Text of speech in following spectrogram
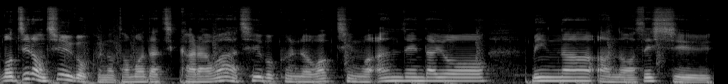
もちろん中国の友達からは中国のワクチンは安全だよ。みんなあの接種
